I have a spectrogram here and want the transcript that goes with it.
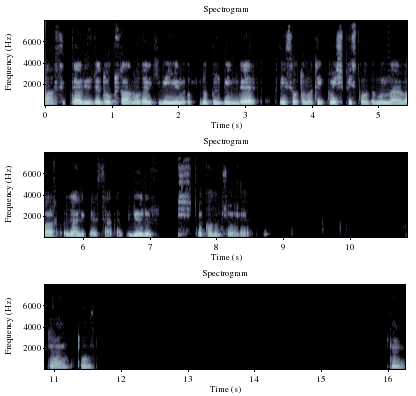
Lastikler %90 model 2020 39 binde vitesi otomatikmiş. Pist modu bunlar var. Özellikleri zaten biliyoruz. Bakalım şöyle. Devam motor. Evet.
